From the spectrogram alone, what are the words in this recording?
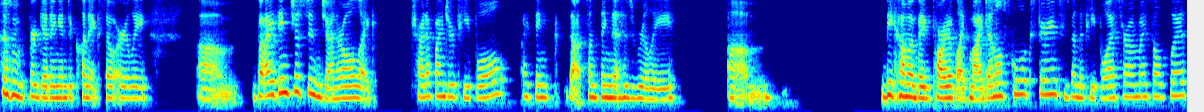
for getting into clinic so early. Um, but I think just in general, like try to find your people. I think that's something that has really um, become a big part of like my dental school experience has been the people I surround myself with.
